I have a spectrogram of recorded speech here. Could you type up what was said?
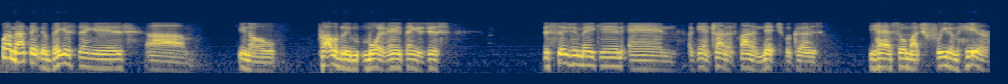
Well, I mean, I think the biggest thing is, um, you know, probably more than anything is just – decision making and again trying to find a niche because he has so much freedom here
